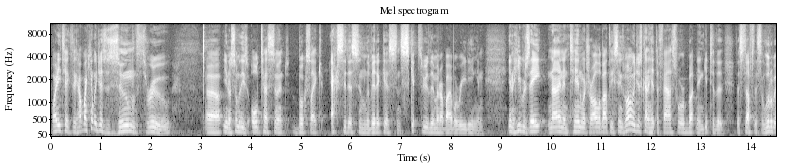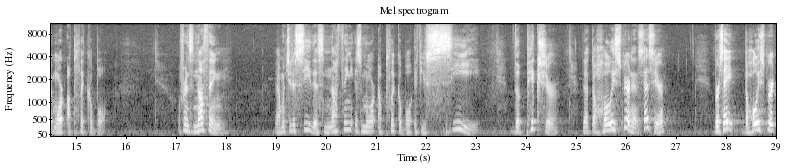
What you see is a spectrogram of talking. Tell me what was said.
why do you take the, why can't we just zoom through, uh, you know, some of these Old Testament books like Exodus and Leviticus and skip through them in our Bible reading and, you know, Hebrews 8, 9, and 10, which are all about these things. Why don't we just kind of hit the fast forward button and get to the, the stuff that's a little bit more applicable? Well, friends, nothing, I want you to see this, nothing is more applicable if you see the picture that the Holy Spirit, and it says here, verse 8, the Holy Spirit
